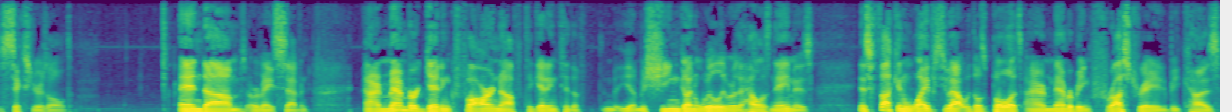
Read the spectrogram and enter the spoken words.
six years old, and um or maybe seven. And I remember getting far enough to getting to the you know, Machine Gun Willy, where the hell his name is. This fucking wipes you out with those bullets. I remember being frustrated because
